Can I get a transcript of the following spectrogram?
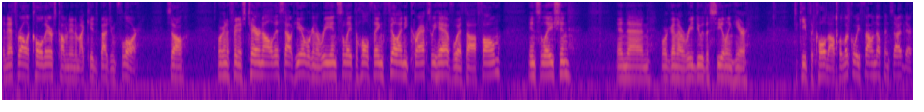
And that's where all the cold air is coming into my kids bedroom floor. So we're going to finish tearing all this out here. We're going to re-insulate the whole thing fill any cracks we have with uh, foam insulation. And then we're going to redo the ceiling here to keep the cold out. But look what we found up inside there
